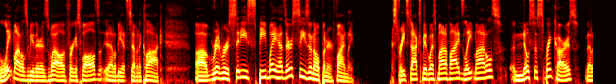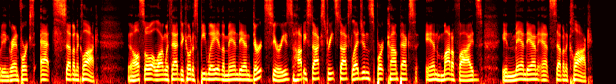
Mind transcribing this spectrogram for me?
late models will be there as well. Fergus Falls, that'll be at 7 o'clock. Uh, River City Speedway has their season opener finally. Street Stocks Midwest Modifieds, late models, Nosa Sprint Cars, that'll be in Grand Forks at 7 o'clock. And also, along with that, Dakota Speedway and the Mandan Dirt Series, Hobby Stocks, Street Stocks, Legends, Sport Compacts, and Modifieds in Mandan at 7 o'clock.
